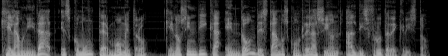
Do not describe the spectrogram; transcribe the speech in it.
que la unidad es como un termómetro que nos indica en dónde estamos con relación al disfrute de Cristo.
